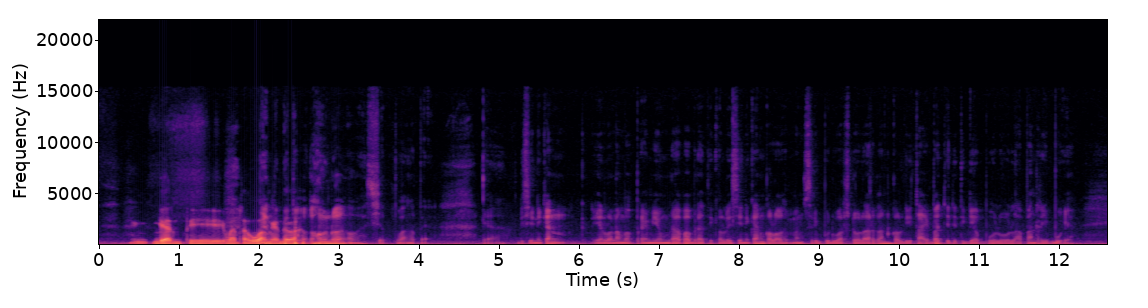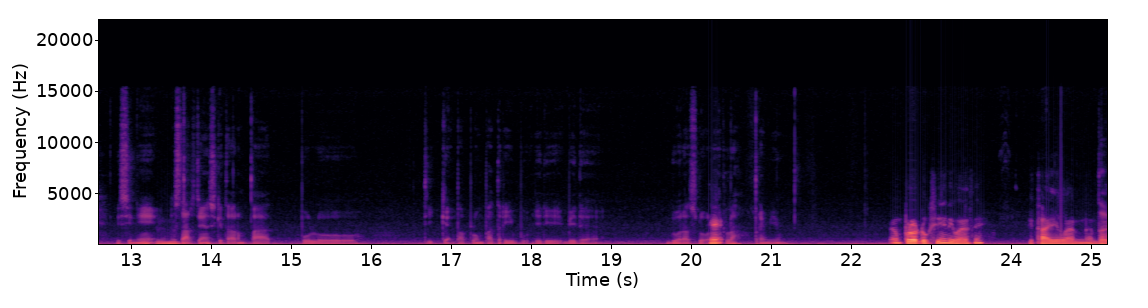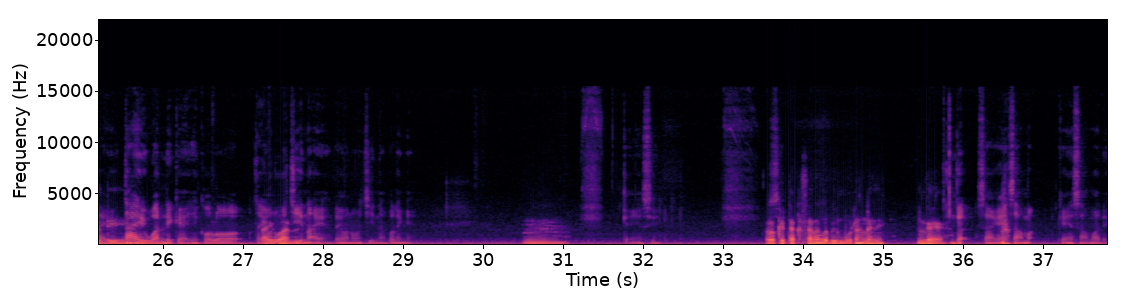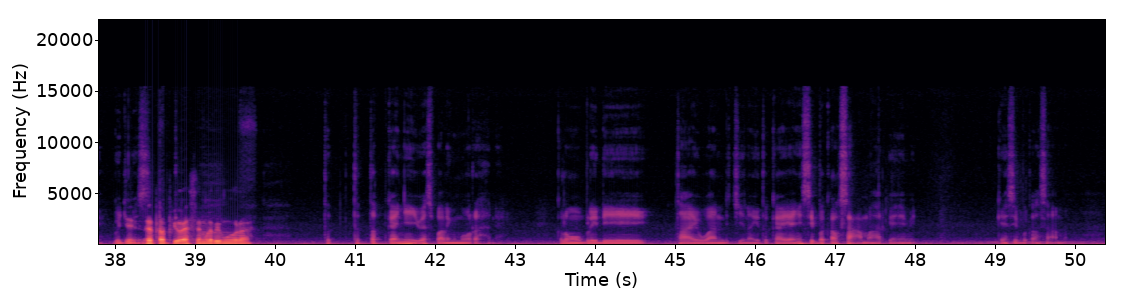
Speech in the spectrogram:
ganti mata uangnya Ganti doang. gitu doang doang. Oh shit banget ya. Ya, di sini kan ya lo nambah premium berapa berarti kalau di sini kan kalau memang 1200 dolar kan kalau di Thai baht jadi 38.000 ya. Di sini Hmm. startnya sekitar 43 44.000. Jadi beda 200 dolar Eh. lah premium. Yang produksinya di mana sih? Di Thailand atau Tai- di Taiwan deh kayaknya kalau Taiwan, Taiwan. sama Cina ya, Taiwan sama Cina paling ya. Hmm. Kayaknya sih. Kalau kita ke sana lebih murah nggak sih? Enggak ya? Enggak, kayaknya sama. Kayaknya sama deh. Gue Ya, juga sih. tetap US yang lebih murah. Tet- tetap kayaknya US paling murah deh. Kalau mau beli di Taiwan, di Cina itu kayaknya sih bakal sama harganya, Mi. Kayaknya sih bakal sama.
